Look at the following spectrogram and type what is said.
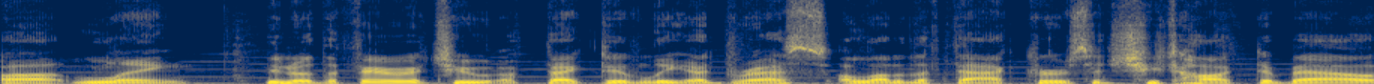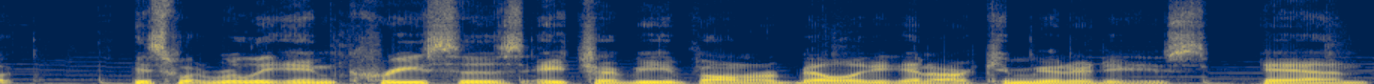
uh, linked. You know, the failure to effectively address a lot of the factors that she talked about is what really increases HIV vulnerability in our communities. And,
